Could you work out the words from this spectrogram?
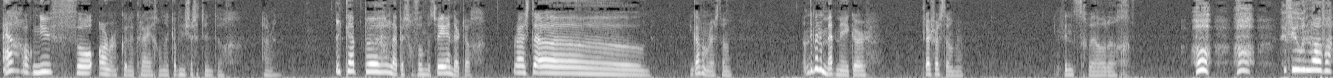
Eigenlijk had ik nu veel armor kunnen krijgen, want ik heb nu 26 iron. Ik heb uh, lapis gevonden, 32. Redstone. Ik heb een redstone. Want ik ben een mapmaker. Slash redstoner. Ik vind het geweldig. Hij viel in lava.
